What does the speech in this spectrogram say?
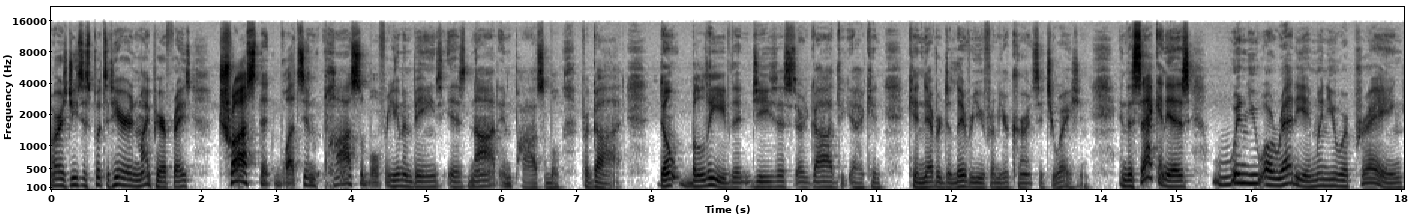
or as Jesus puts it here in my paraphrase, Trust that what's impossible for human beings is not impossible for God. Don't believe that Jesus or God uh, can can never deliver you from your current situation. And the second is when you are ready and when you are praying,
